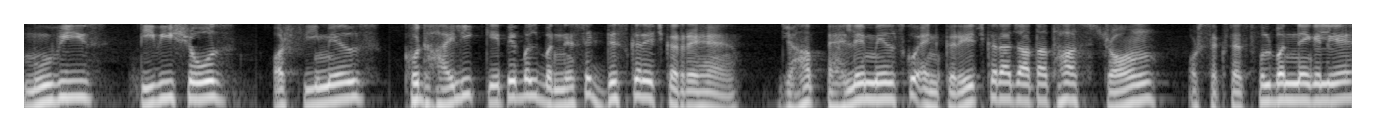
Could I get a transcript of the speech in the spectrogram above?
movies TV shows और फीमेल्स खुद हाईली केपेबल बनने से डिस्करेज कर रहे हैं, जहाँ पहले मेल्स को एनकरेज करा जाता था स्ट्रॉन्ग और सक्सेसफुल बनने के लिए,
